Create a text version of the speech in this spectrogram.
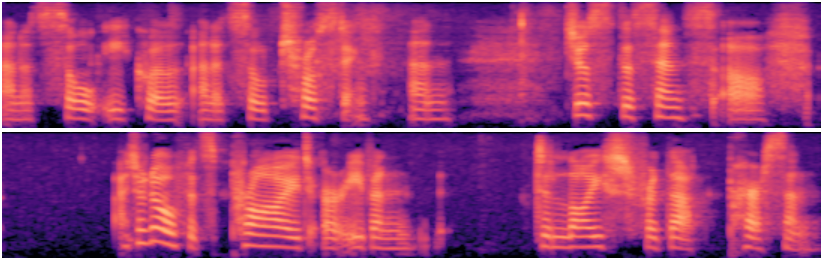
and it's so equal and it's so trusting, and just the sense of I don't know if it's pride or even delight for that person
